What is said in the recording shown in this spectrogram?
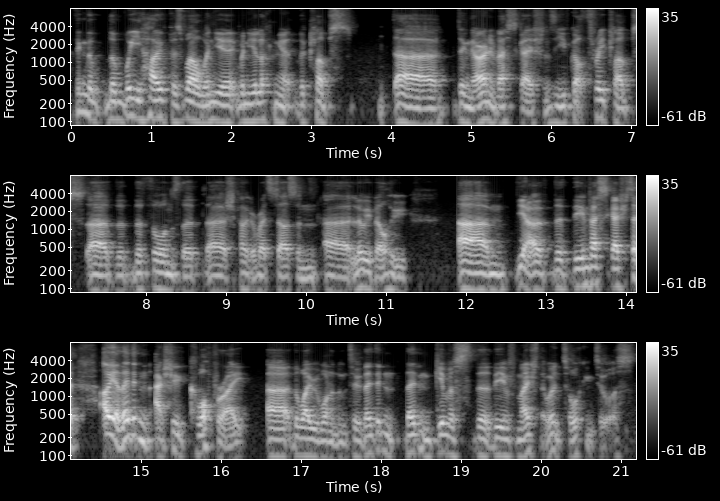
I think the the we hope as well when you when you're looking at the clubs uh, doing their own investigations, you've got three clubs: uh, the the Thorns, the uh, Chicago Red Stars, and uh, Louisville, who. Um, you know, the, the investigation said, "Oh yeah, they didn't actually cooperate uh, the way we wanted them to. They didn't. They didn't give us the, the information. They weren't talking to us."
